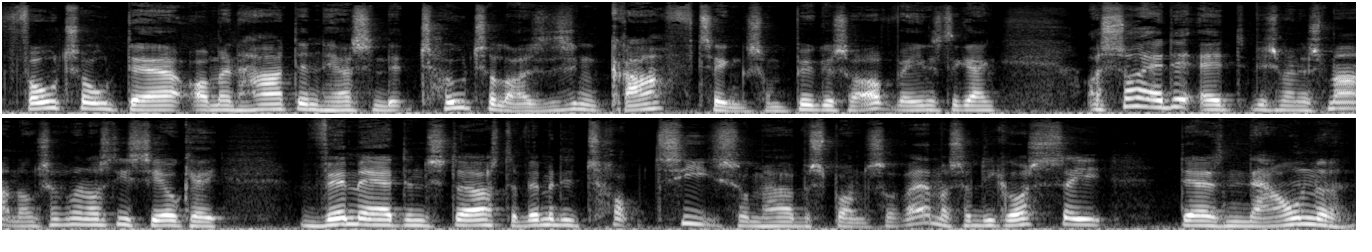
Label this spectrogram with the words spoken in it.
foto der, og man har den her sådan lidt totalizer. Det er sådan en graf-ting, som bygger sig op hver eneste gang. Og så er det, at hvis man er smart nok, så kan man også lige se, okay, hvem er den største, hvem er de top 10, som har sponsoreret mig, så de kan også se, deres navne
